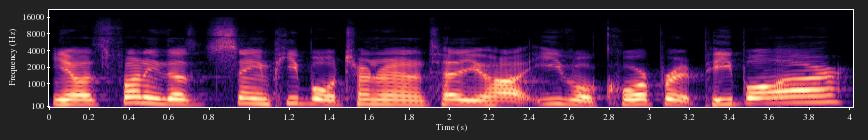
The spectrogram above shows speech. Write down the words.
you know, it's funny, those same people will turn around and tell you how evil corporate people are.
